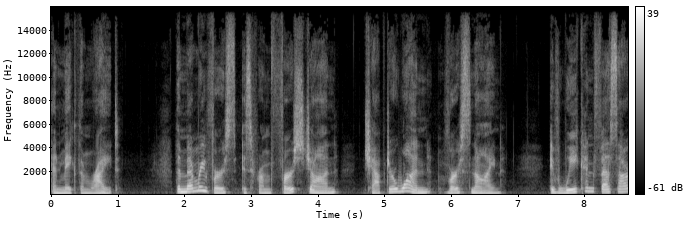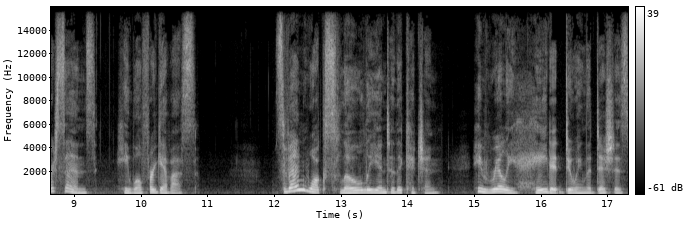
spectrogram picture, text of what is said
and make them right. The memory verse is from 1 John chapter 1 verse 9. If we confess our sins, he will forgive us. Sven walked slowly into the kitchen. He really hated doing the dishes,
